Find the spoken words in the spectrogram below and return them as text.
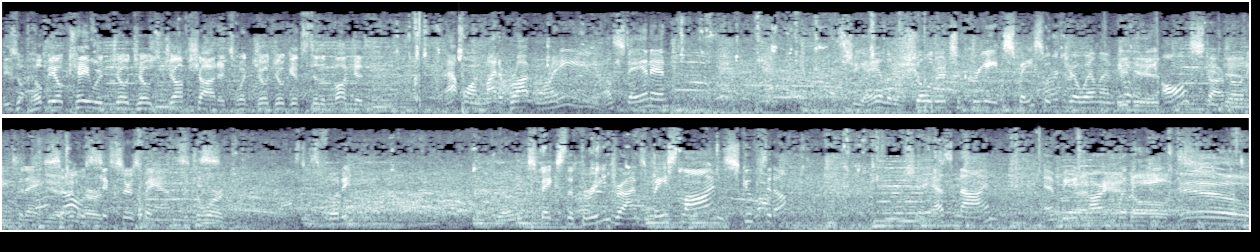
He's, he'll be okay with JoJo's jump shot. It's when JoJo gets to the bucket. That one might have brought rain. Well, staying in. SGA, a little shoulder to create space with Joel Embiid in the All-Star voting today. so Sixers fans. It's a work. Lost his footing. Williams fakes the three, drives baseline, scoops it up. Shai has nine. Embiid Harden with eight. Ew,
